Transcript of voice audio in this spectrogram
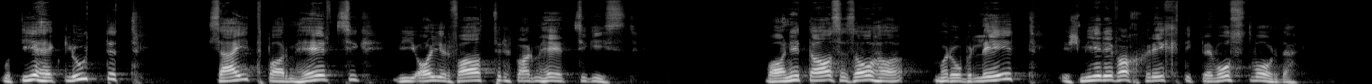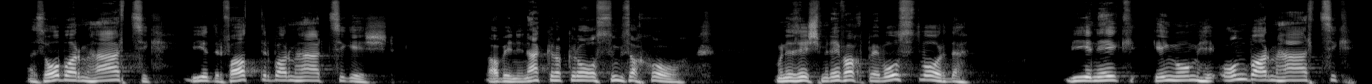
und die hat gelautet, seid barmherzig, wie euer Vater barmherzig ist. Wenn ich das so habe, mir überlegt, ist mir einfach richtig bewusst worden. So barmherzig, wie der Vater barmherzig ist, da bin ich nicht gerade gross rausgekommen. Und es ist mir einfach bewusst worden, wie ich ging um unbarmherzig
